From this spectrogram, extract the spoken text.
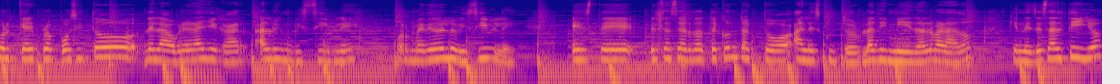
porque el propósito de la obra era llegar a lo invisible por medio de lo visible. Este, el sacerdote contactó al escultor Vladimir Alvarado, quien es de Saltillo,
